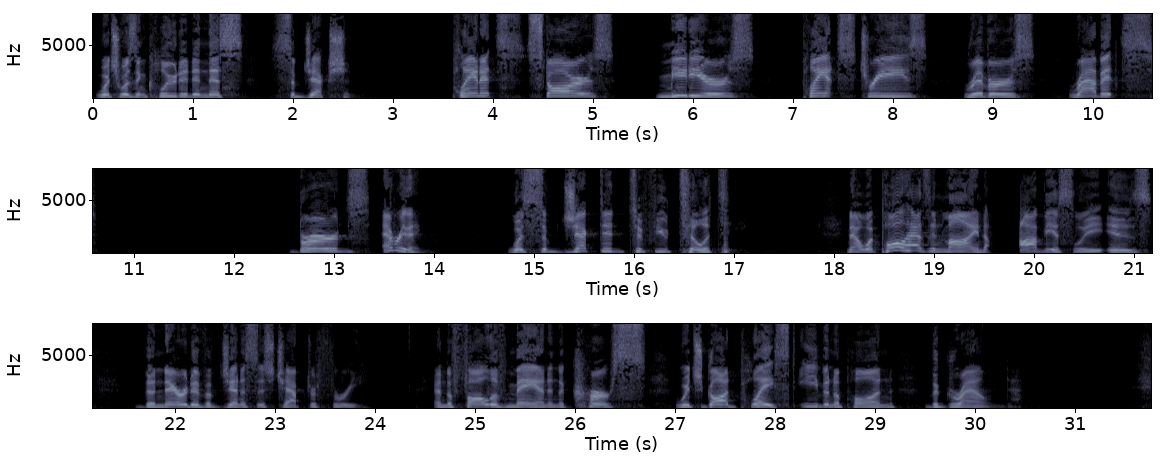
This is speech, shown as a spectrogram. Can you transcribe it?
which was included in this subjection planets, stars, meteors, plants, trees, rivers, rabbits, birds, everything was subjected to futility. Now, what Paul has in mind, obviously, is the narrative of Genesis chapter 3 and the fall of man and the curse which God placed even upon the ground.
